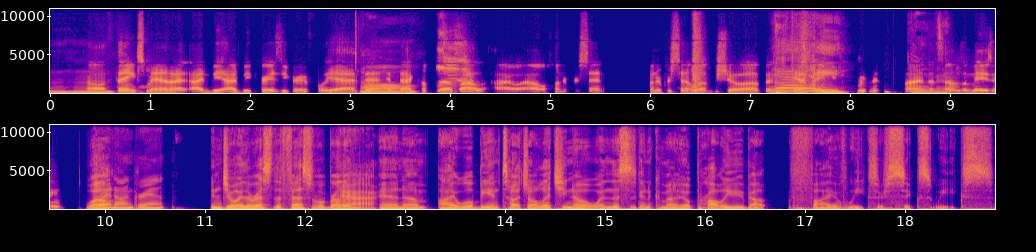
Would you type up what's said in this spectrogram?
Mhm. oh thanks man I, i'd be i'd be crazy grateful yeah if that, if that comes up i'll i'll, I'll 100% 100% love to show up and yeah thank you Yay. for keeping it in mind. Cool, that man. sounds amazing Well, right on, Grant. enjoy the rest of the festival, brother. Yeah. And um, I will be in touch. I'll let you know when this is going to come out. It'll probably be about five weeks or six weeks.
